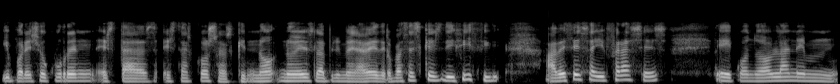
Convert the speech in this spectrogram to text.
y por eso ocurren estas, estas cosas, que no, no es la primera vez. Lo que pasa es que es difícil. A veces hay frases, eh, cuando hablan en,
